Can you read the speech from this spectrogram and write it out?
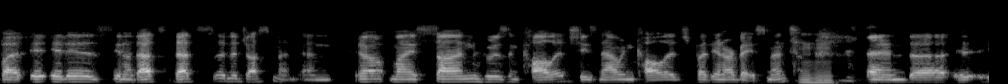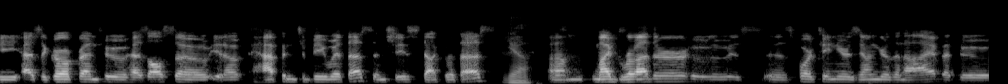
but it, it is you know that's that's an adjustment and you know my son who is in college he's now in college but in our basement hmm and uh, he- he has a girlfriend who has also you know happened to be with us and she's stuck with us Yeah. um, my brother, who is is 14 years younger than I, but who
